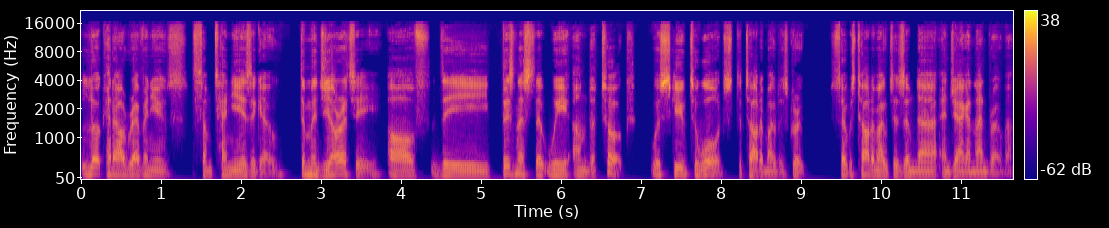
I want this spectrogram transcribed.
look at our revenues some 10 years ago, the majority of the business that we undertook was skewed towards the Tata Motors group. So it was Tata Motors and, uh, and Jag and Land Rover.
